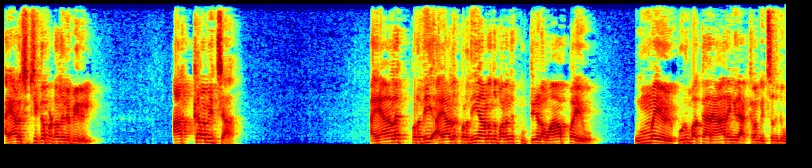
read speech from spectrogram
അയാൾ ശിക്ഷിക്കപ്പെട്ടതിന്റെ പേരിൽ ആക്രമിച്ച അയാളെ പ്രതി അയാൾ പ്രതിയാണെന്ന് പറഞ്ഞ കുട്ടിയുടെ വാപ്പയോ ഉമ്മയോ കുടുംബക്കാർ ആരെങ്കിലും ആക്രമിച്ചതിന്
